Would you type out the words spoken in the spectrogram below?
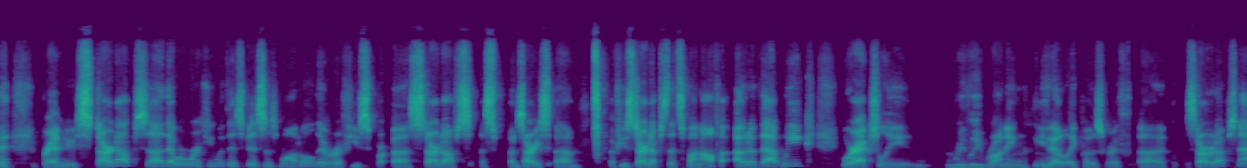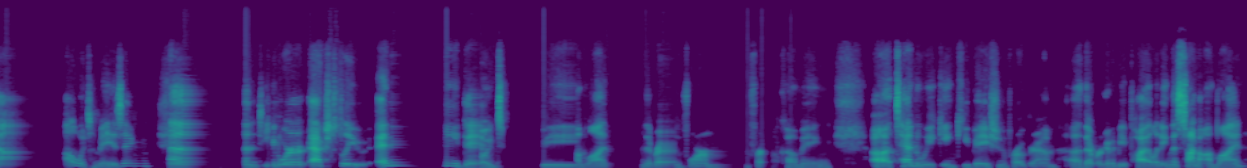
brand new startups uh, that were working with this business model. There were a few sp- startups, I'm sorry, um, a few startups that spun off out of that week were actually really running, you know, like post growth startups now, which is amazing. And, and you know, we're actually any day going to be online the written form for upcoming uh, 10 week incubation program uh, that we're going to be piloting this time online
